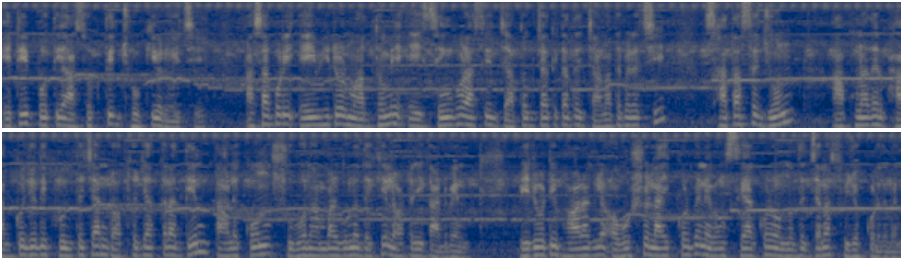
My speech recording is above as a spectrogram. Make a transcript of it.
এটির প্রতি আসক্তির ঝুঁকিও রয়েছে। আশা করি এই ভিডিওর মাধ্যমে এই সিংহ রাশির জাতক জাতিকাদের জানাতে পেরেছি। সাতাশে জুন, আপনাদের ভাগ্য যদি খুলতে চান রথযাত্রার দিন, তাহলে কোন শুভ নাম্বারগুলো দেখে লটারি কাটবেন। ভিডিওটি ভালো লাগলে অবশ্যই লাইক করবেন এবং শেয়ার করে অন্যদের জানার সুযোগ করে দেবেন।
